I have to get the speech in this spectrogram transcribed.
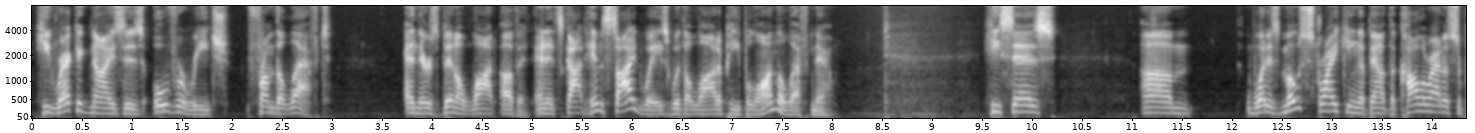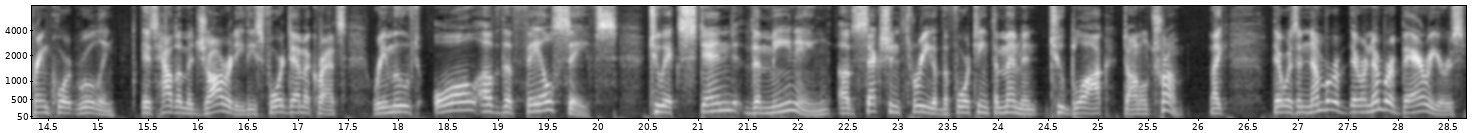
he recognizes overreach from the left. And there's been a lot of it. And it's got him sideways with a lot of people on the left now. He says, um, what is most striking about the Colorado Supreme Court ruling is how the majority, these four Democrats, removed all of the fail safes to extend the meaning of Section 3 of the 14th Amendment to block Donald Trump. Like, there was a number of, there were a number of barriers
